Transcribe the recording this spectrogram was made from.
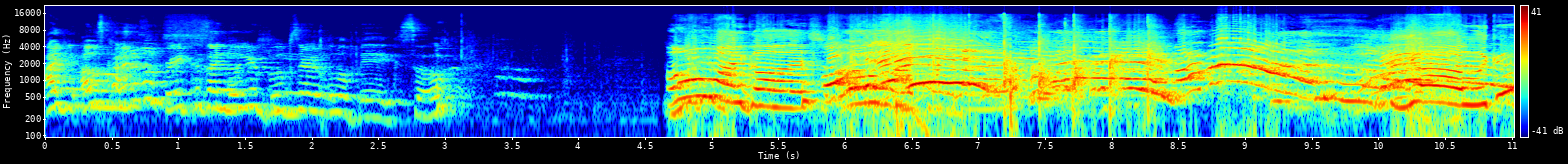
I, I was kind of afraid because I know your boobs are a little big, so. Oh, oh my gosh. Oh my Yeah, look at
